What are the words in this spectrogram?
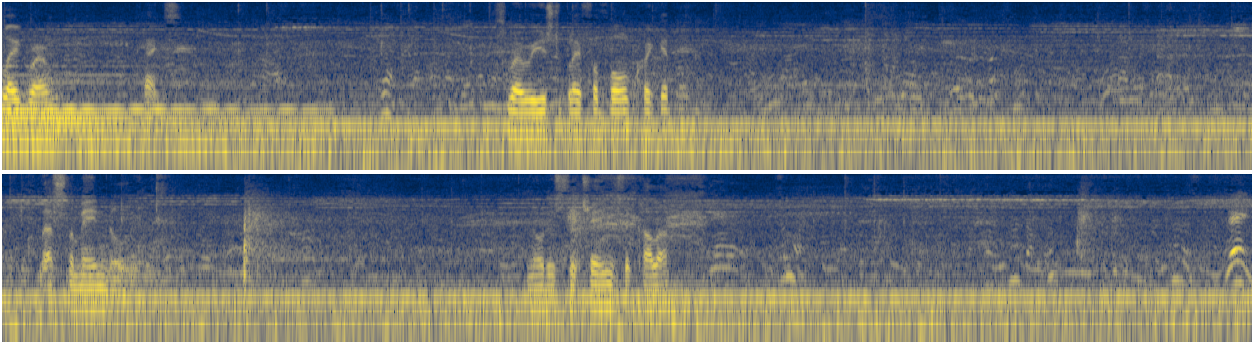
Playground. Thanks. It's where we used to play football, cricket. That's the main building. Notice they changed the color. Len,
